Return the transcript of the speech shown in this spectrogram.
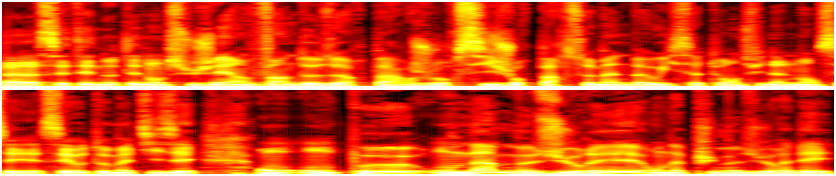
Euh, C'était noté dans le sujet, hein, 22 heures par jour, 6 jours par semaine. Bah oui, ça tourne finalement, c'est automatisé. On, on, peut, on a mesuré, on a pu mesurer les,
